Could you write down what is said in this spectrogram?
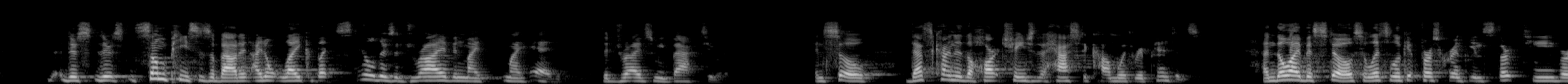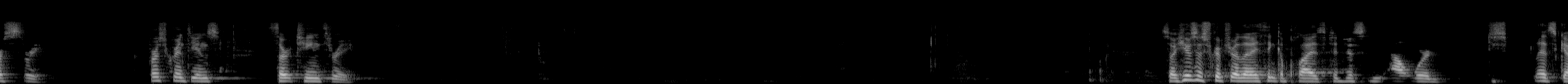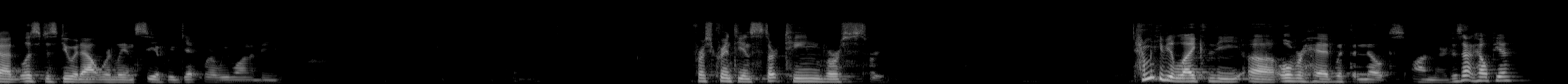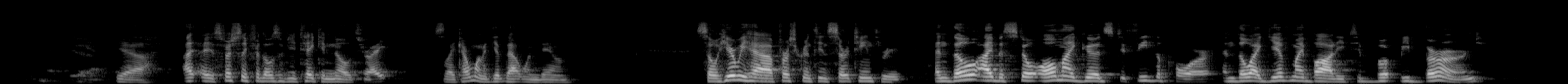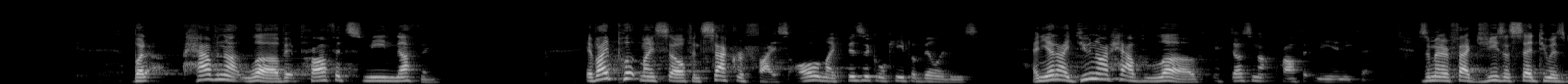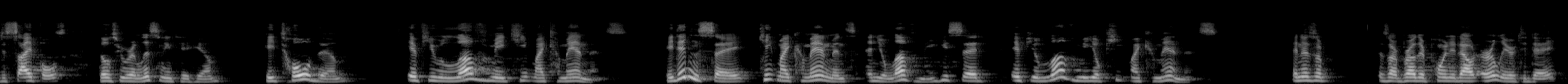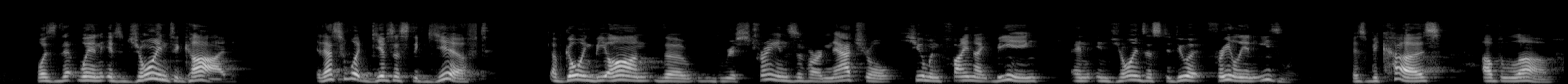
There's, there's some pieces about it I don't like, but still there's a drive in my, my head that drives me back to it. And so that's kind of the heart change that has to come with repentance. And though I bestow, so let's look at 1 Corinthians 13, verse 3. 1 Corinthians 13:3. So here's a scripture that I think applies to just the outward. Let's God, let's just do it outwardly and see if we get where we want to be. 1 Corinthians 13, verse 3. How many of you like the uh, overhead with the notes on there? Does that help you? Yeah, I, especially for those of you taking notes, right? It's like, I want to get that one down. So here we have 1 Corinthians 13 3. And though I bestow all my goods to feed the poor, and though I give my body to be burned, but have not love, it profits me nothing. If I put myself and sacrifice all my physical capabilities, and yet I do not have love, it does not profit me anything. As a matter of fact, Jesus said to his disciples, those who were listening to him, he told them, If you love me, keep my commandments. He didn't say, Keep my commandments and you'll love me. He said, If you love me, you'll keep my commandments. And as, a, as our brother pointed out earlier today, was that when it's joined to God, that's what gives us the gift of going beyond the restraints of our natural human finite being and enjoins us to do it freely and easily is because of love.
